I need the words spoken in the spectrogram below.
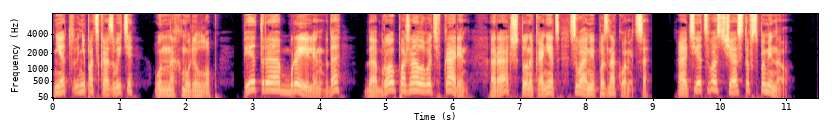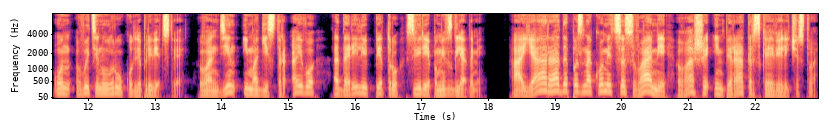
Нет, не подсказывайте». Он нахмурил лоб. «Петра Брейлинг, да? Добро пожаловать в Карин. Рад, что, наконец, с вами познакомиться. Отец вас часто вспоминал». Он вытянул руку для приветствия. Вандин и магистр Айво одарили Петру свирепыми взглядами. «А я рада познакомиться с вами, ваше императорское величество».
